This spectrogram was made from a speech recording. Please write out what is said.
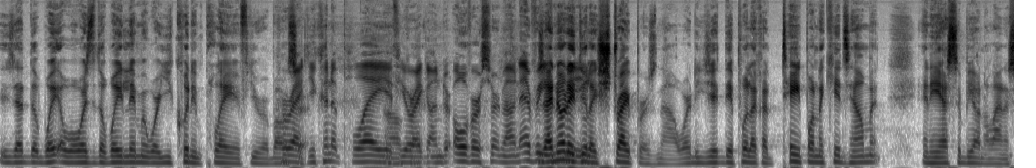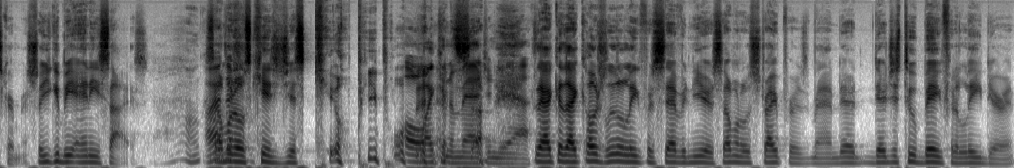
Is that the weight, or was it the weight limit where you couldn't play if you were above? a Correct. You couldn't play if you were like under over a certain amount. Every I know they do like stripers now, where they, they put like a tape on the kid's helmet, and he has to be on the line of scrimmage. So you could be any size. I Some of those kids just kill people. Oh, I man. can So- imagine. Yeah. Because I, coached little league for seven years. Some of those stripers, man, they're they're just too big for the league they're in.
